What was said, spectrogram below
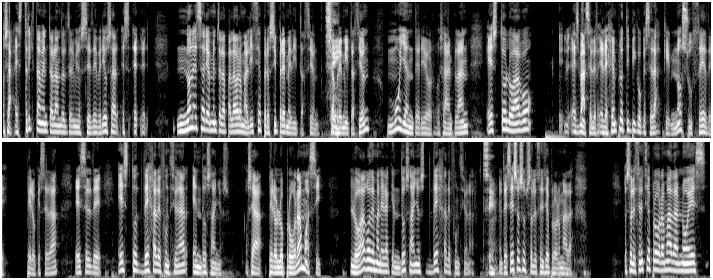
o sea, estrictamente hablando del término, se debería usar, es, eh, eh, no necesariamente la palabra malicia, pero sí premeditación. O sea, Sí. premeditación muy anterior. O sea, en plan, esto lo hago es más, el, el, ejemplo típico que se da, que no sucede, pero que se da, es el de esto deja de funcionar en dos años. O sea, pero lo programo así. Lo hago de manera que en dos años deja de funcionar. Sí. Entonces eso es obsolescencia programada. Obsolescencia programada no es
